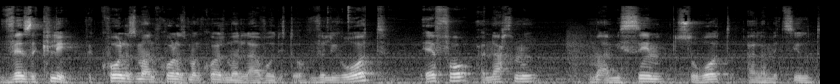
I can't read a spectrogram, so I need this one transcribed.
וזה כלי, וכל הזמן, כל הזמן, כל הזמן לעבוד איתו, ולראות איפה אנחנו מעמיסים צורות על המציאות.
